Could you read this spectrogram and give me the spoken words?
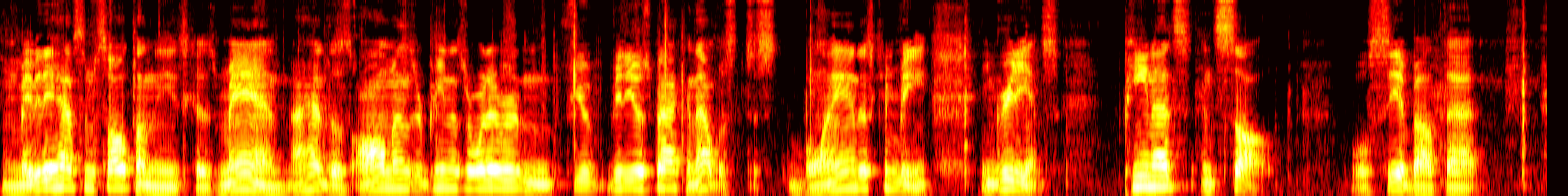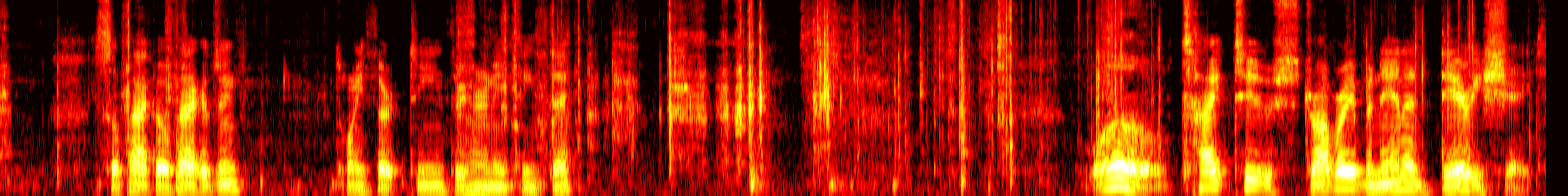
Maybe they have some salt on these because, man, I had those almonds or peanuts or whatever in a few videos back and that was just bland as can be. Ingredients, peanuts and salt. We'll see about that. SOPAKCO packaging, 2013, 318th day. Whoa, type 2 strawberry banana dairy shake.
